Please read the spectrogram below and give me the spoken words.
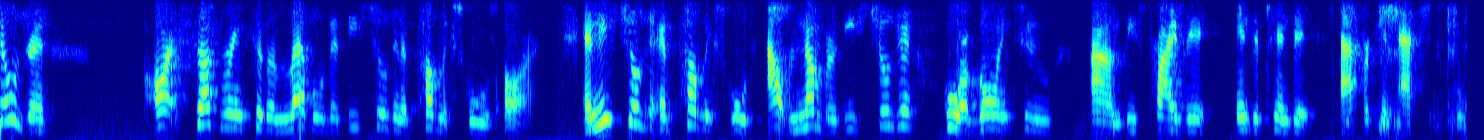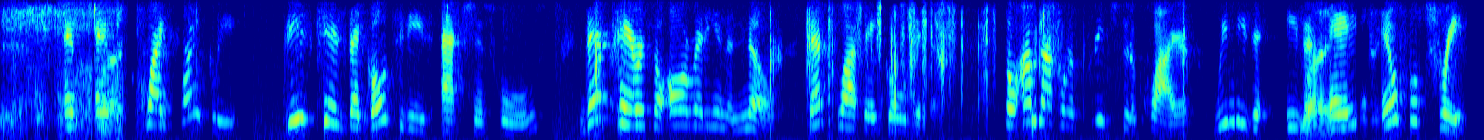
children aren't suffering to the level that these children in public schools are. And these children in public schools outnumber these children who are going to um, these private, independent African action schools. And, and quite frankly, these kids that go to these action schools, their parents are already in the know. That's why they go there. So I'm not going to preach to the choir. We need to either Right. A, infiltrate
